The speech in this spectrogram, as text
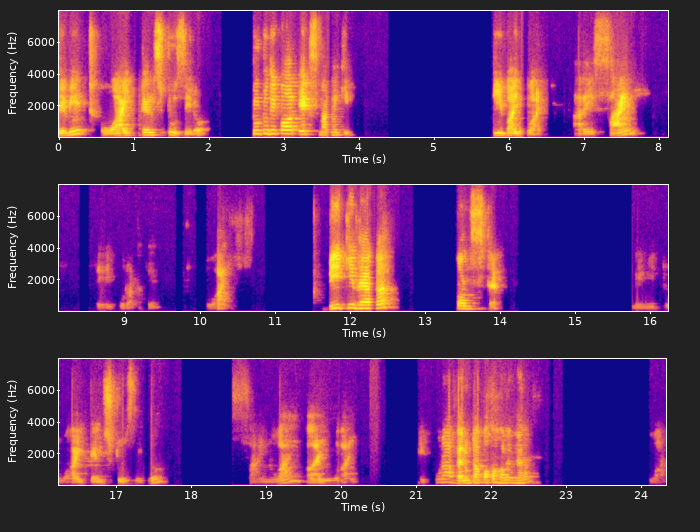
Limit y tends to zero two to the power x মানে কি? বি বাই ওয়াই আর এই সাইন এই পুরাটাকে ওয়াই বি কি ভাইয়া? Constant limit y tends to zero sine y by y এই পুরা ভ্যালুটা কত হবে ওয়ান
